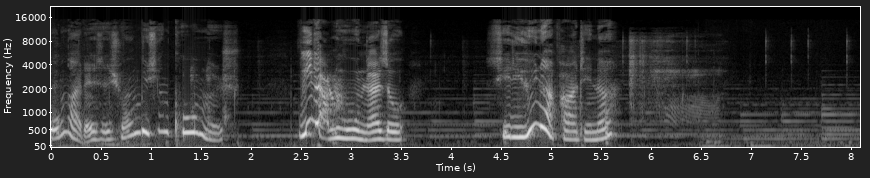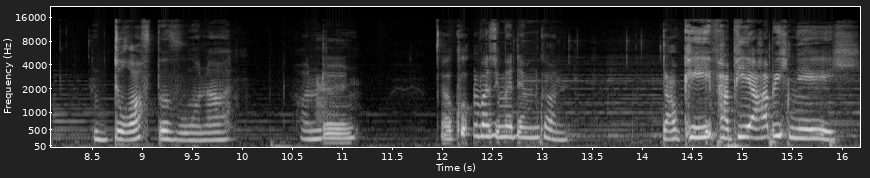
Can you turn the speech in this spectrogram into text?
Hunger, das ist schon ein bisschen komisch. Wieder ein Huhn, also. Ist hier die Hühnerparty, ne? Dorfbewohner. Handeln. Ja, gucken, was ich mit dem kann. Okay, Papier habe ich nicht.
